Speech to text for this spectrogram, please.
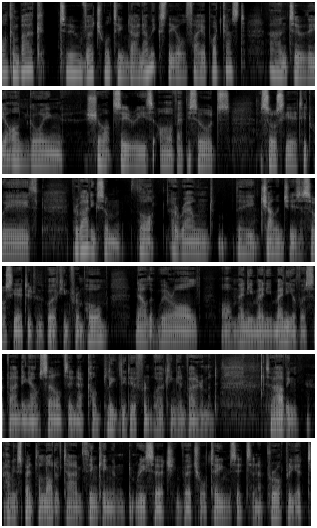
welcome back to Virtual Team Dynamics, the All Fire podcast, and to the ongoing short series of episodes associated with providing some thought around the challenges associated with working from home now that we're all, or many, many, many of us, are finding ourselves in a completely different working environment. So, having having spent a lot of time thinking and researching virtual teams, it's an appropriate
